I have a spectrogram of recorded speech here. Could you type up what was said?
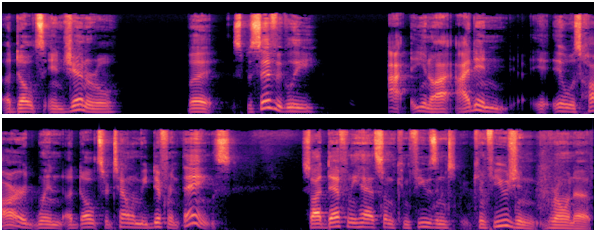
adults in general, but specifically, I you know I, I didn't. It, it was hard when adults are telling me different things, so I definitely had some confusion confusion growing up.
